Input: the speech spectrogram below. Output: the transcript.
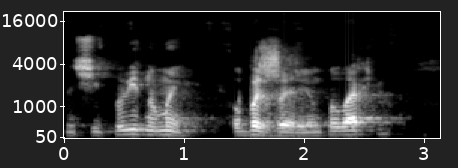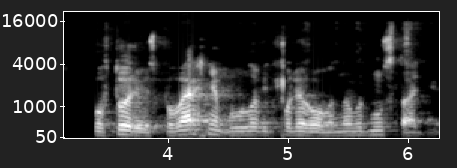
Значить, відповідно, ми обезжирюємо поверхню. Повторююсь, поверхня була відполірована в одну стадію.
